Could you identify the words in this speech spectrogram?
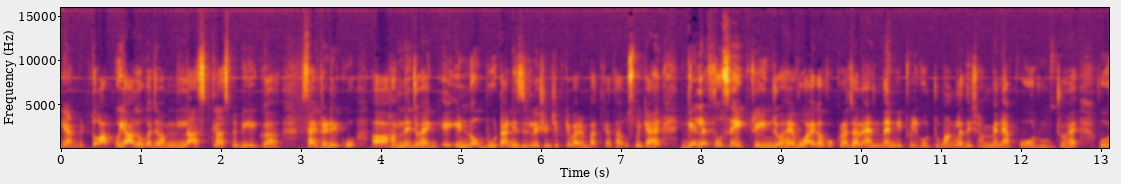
gambit तो आपको याद होगा जब हमने लास्ट क्लास में भी एक सैटरडे uh, को uh, हमने जो है इंडो भूटानीज रिलेशनशिप के बारे में बात किया था। उसमें क्या है? गेलेफू से एक ट्रेन जो है वो आएगा Kokrajhar and then it will go to Bangladesh हम मैंने आपको वो रूट जो है वो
